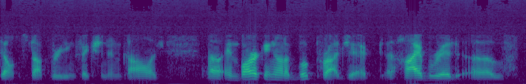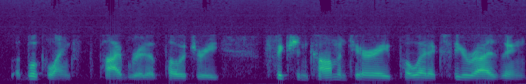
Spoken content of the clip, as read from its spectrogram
don't stop reading fiction in college. Uh, embarking on a book project, a hybrid of a book-length hybrid of poetry, fiction commentary, poetics theorizing,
